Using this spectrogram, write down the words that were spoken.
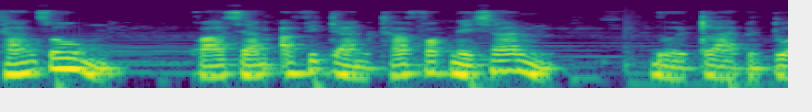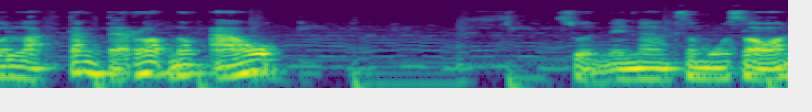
ช้างส้ม คว้าแชมป์แอฟริกันคัพฟอกเนชั่น โดยกลายเป็นตัวหลักตั้งแต่รอบน็อกเอาท์ ส่วนในนามสโมสร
